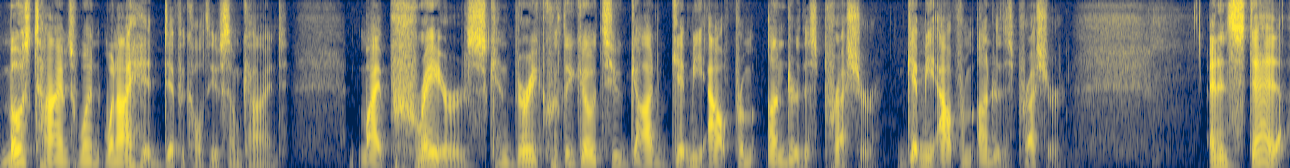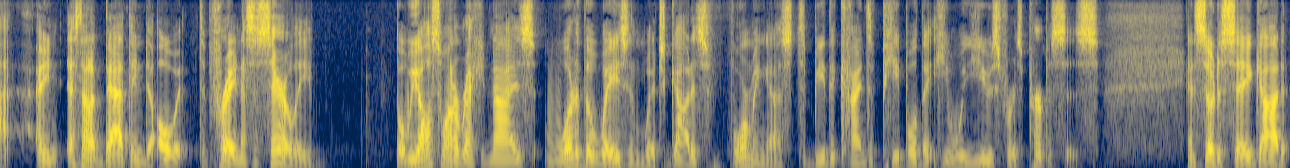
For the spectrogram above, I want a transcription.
most times when, when I hit difficulty of some kind, my prayers can very quickly go to God, get me out from under this pressure. Get me out from under this pressure. And instead, I, I mean, that's not a bad thing to always to pray necessarily, but we also want to recognize what are the ways in which God is forming us to be the kinds of people that He will use for His purposes. And so to say, God,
